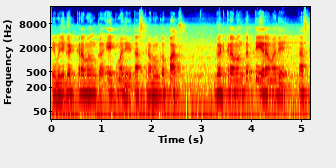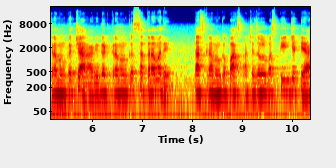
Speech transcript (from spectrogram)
ते म्हणजे गट क्रमांक एकमध्ये तास क्रमांक पाच गट क्रमांक तेरामध्ये तास क्रमांक चार आणि गट क्रमांक सतरामध्ये तास क्रमांक पाच अशा जवळपास तीन चिठ्ठ्या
